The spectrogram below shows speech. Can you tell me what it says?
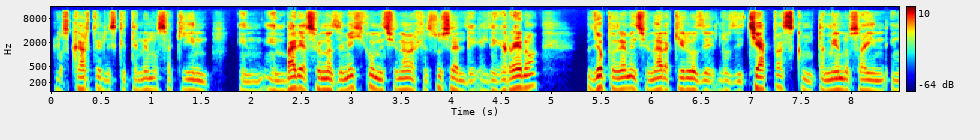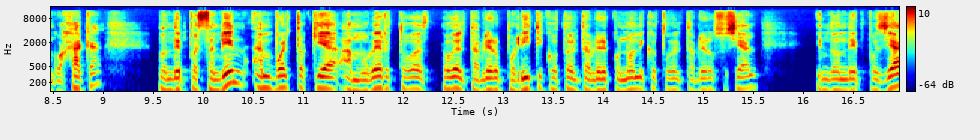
los cárteles que tenemos aquí en, en, en, varias zonas de México, mencionaba Jesús el de, el de Guerrero, yo podría mencionar aquí los de, los de Chiapas, como también los hay en, Oaxaca, donde pues también han vuelto aquí a, mover todo, todo el tablero político, todo el tablero económico, todo el tablero social, en donde pues ya,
